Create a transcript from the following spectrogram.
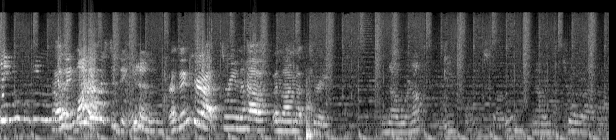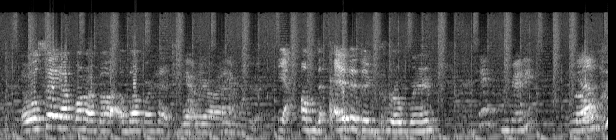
Ding, ding. I think Why we're- was it? I think you're at three and a half, and I'm at three. no, we're not three points, sorry. No, it's. Uh, It will say up on our above our heads what yeah. we are at. will do it. yeah, on the editing program. Okay, you ready? No.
